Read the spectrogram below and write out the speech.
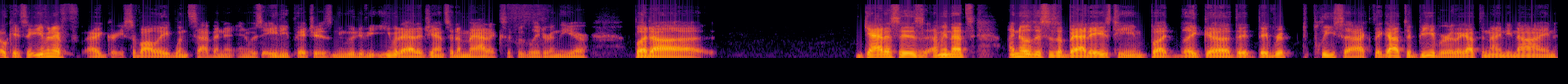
Okay, so even if I agree, Civale went seven and it was eighty pitches, and he would have he would have had a chance at a Maddux if it was later in the year. But uh Gaddis is, I mean, that's, I know this is a bad A's team, but like uh, they, they ripped Plesac, they got the Bieber, they got the 99.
